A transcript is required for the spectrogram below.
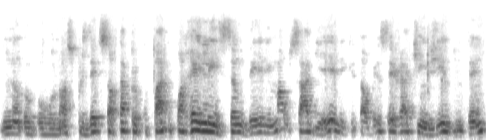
não, o, o, nosso presidente só está preocupado com a reeleição dele, mal sabe ele que talvez seja atingido, entende?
